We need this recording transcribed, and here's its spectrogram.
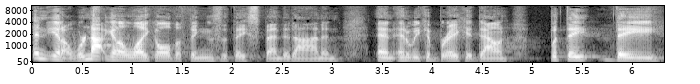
and you know, we're not gonna like all the things that they spend it on and and, and we could break it down, but they they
